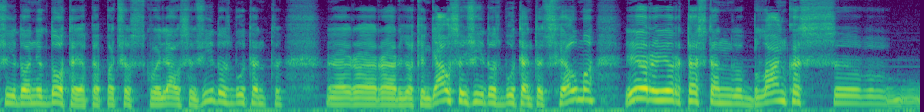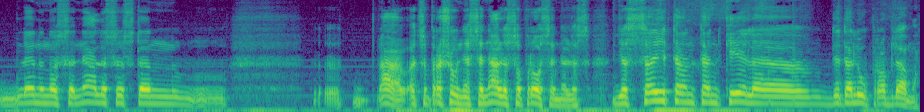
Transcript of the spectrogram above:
žydo anegdotai apie pačius kvailiausius žydus, būtent, ar, ar, ar jokingiausius žydus, būtent iš Helmo. Ir, ir tas ten Blankas, Lenino senelis, jis ten a, atsiprašau, ne senelis, o prosenelis, jisai ten, ten kėlė didelių problemų.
